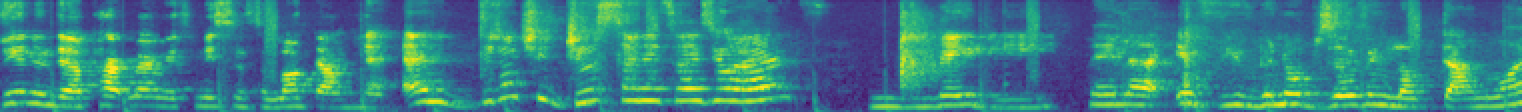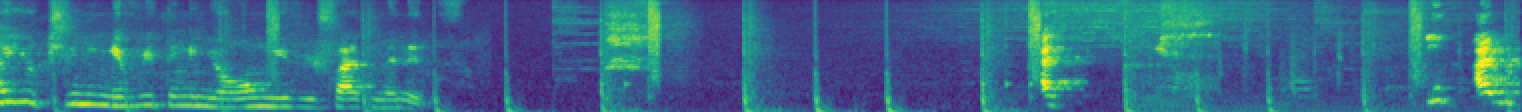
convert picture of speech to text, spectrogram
been in the apartment with me since the lockdown hit. And didn't you just sanitize your hands? Maybe. Layla, if you've been observing lockdown, why are you cleaning everything in your home every five minutes? Look, I'm,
